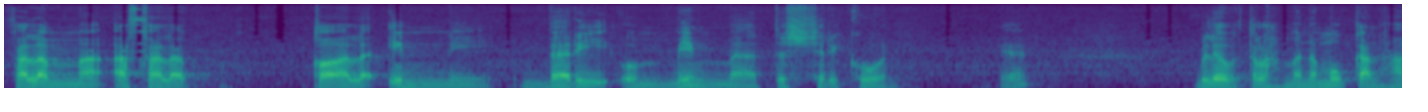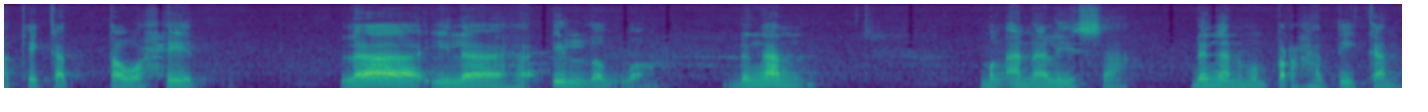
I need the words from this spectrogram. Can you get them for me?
falamma afalat qala inni bari'um mimma tusyrikun ya. Beliau telah menemukan hakikat tauhid. La ilaha illallah. Dengan menganalisa dengan memperhatikan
